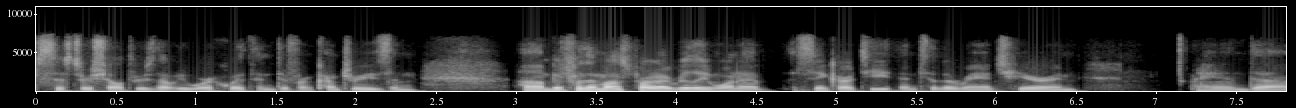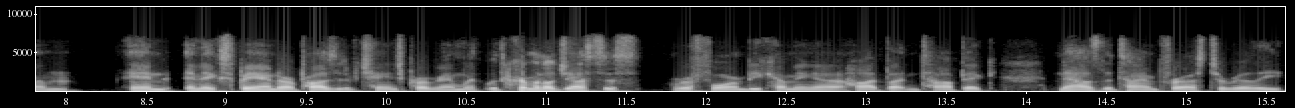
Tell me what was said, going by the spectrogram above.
sister shelters that we work with in different countries. And, um, but for the most part, I really want to sink our teeth into the ranch here and, and, um, and, and expand our positive change program with, with criminal justice reform becoming a hot button topic. Now's the time for us to really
